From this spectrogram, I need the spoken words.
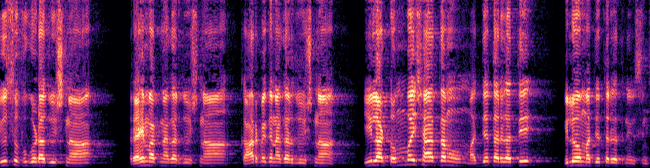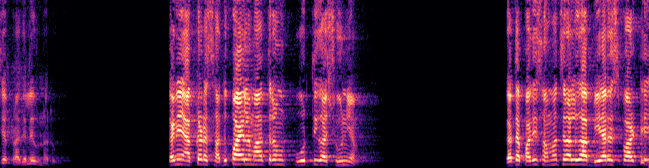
యూసుఫ్ కూడా చూసినా రహమత్ నగర్ చూసినా కార్మిక నగర్ చూసినా ఇలా తొంభై శాతం మధ్యతరగతి బిలో మధ్యతరగతి నివసించే ప్రజలే ఉన్నారు. కానీ అక్కడ సదుపాయాలు మాత్రం పూర్తిగా శూన్యం. గత పది సంవత్సరాలుగా బీఆర్ఎస్ పార్టీ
